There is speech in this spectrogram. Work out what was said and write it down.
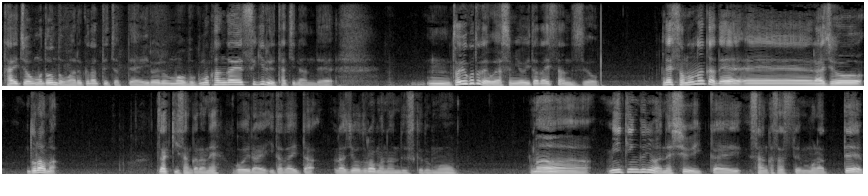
体調もどんどん悪くなっていっちゃって、いろいろもう僕も考えすぎるたちなんで、うん、ということでお休みをいただいてたんですよ。で、その中で、えー、ラジオドラマ、ザッキーさんからね、ご依頼いただいたラジオドラマなんですけども、まあ、ミーティングにはね、週1回参加させてもらって、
